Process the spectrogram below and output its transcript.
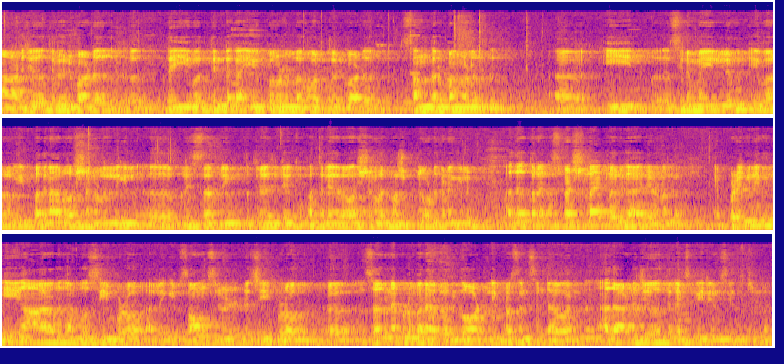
ആടുജീവിതത്തിൽ ഒരുപാട് ദൈവത്തിന്റെ കയ്യൊപ്പുകളുള്ള പോലത്തെ ഒരുപാട് സന്ദർഭങ്ങളുണ്ട് ഈ സിനിമയിലും ഇവർ ഈ പതിനാറ് വർഷങ്ങൾ അല്ലെങ്കിൽ ബ്ലിസാറിന്റെയും പൃഥ്വിരാജിന്റെ ഒക്കെ പത്തിലേറെ വർഷങ്ങൾ പ്രൊജക്റ്റിന് കൊടുക്കണമെങ്കിലും അത് അത്ര സ്പെഷ്യൽ ആയിട്ടുള്ള ഒരു കാര്യമാണല്ലോ. എപ്പോഴെങ്കിലും ഈ ആറ് കമ്പോസ് ചെയ്യുമ്പോഴോ അല്ലെങ്കിൽ സോങ്സിന് വേണ്ടിയിട്ട് ചെയ്യുമ്പോഴോ സാറിന് എപ്പോഴും പറയാറില്ല ഒരു ഗോഡ്ലി പ്രസൻസ് ഉണ്ടാവാറുണ്ട്. അത് ആട് ജീവിതത്തിൽ എക്സ്പീരിയൻസ് ചെയ്തിട്ടുണ്ടോ?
